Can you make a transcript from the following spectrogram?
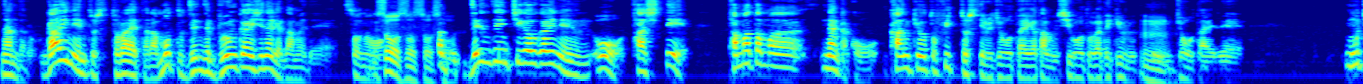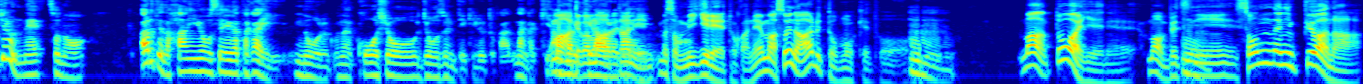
なんだろう、概念として捉えたらもっと全然分解しなきゃダメで、その、そうそうそうそう。全然違う概念を足して、たまたまなんかこう、環境とフィットしてる状態が多分仕事ができるっていう状態で、もちろんね、その、ある程度汎用性が高い能力、な交渉を上手にできるとか、なんかきあんまあ、嫌われない。単に、まあその右例とかね、まあそういうのあると思うけど、うん。まあとはいえね、まあ別にそんなにピュアな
